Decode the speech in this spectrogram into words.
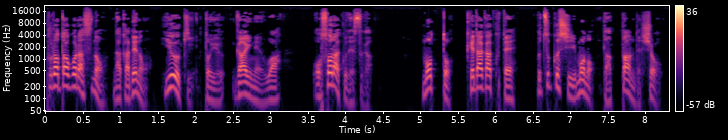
プロトゴラスの中での勇気という概念は、おそらくですが、もっと気高くて美しいものだったんでしょう。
